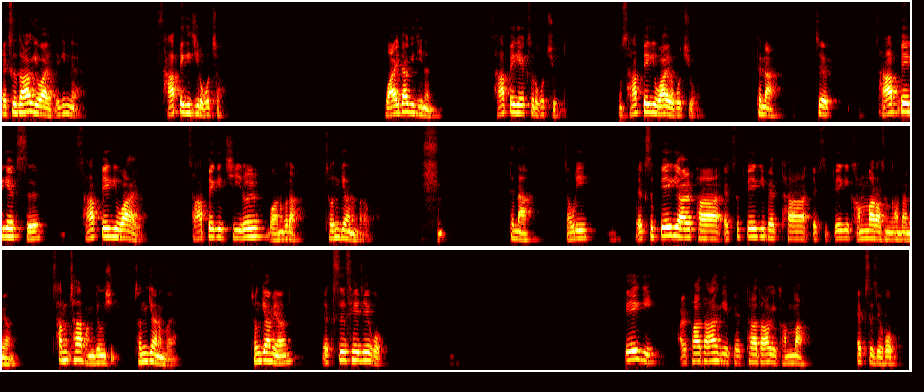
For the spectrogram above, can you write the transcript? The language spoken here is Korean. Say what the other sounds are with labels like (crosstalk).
x 더하기 y 여기 있네. 4 빼기 g로 고쳐. y 더하기 g는 4 빼기 x로 고치고 4 빼기 y로 고치고 됐나? 즉, 4 빼기 x, 4 빼기 y, 4 빼기 g를 뭐 하는 거다? 전개하는 거라고. (laughs) 됐나? 자, 우리 x 빼기 알파, x 빼기 베타, x 빼기 감마라 생각한다면 3차 방정식 전개하는 거야. 전개하면 x 세제곱 빼기 알파 더하기 베타 더하기 감마 x제곱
